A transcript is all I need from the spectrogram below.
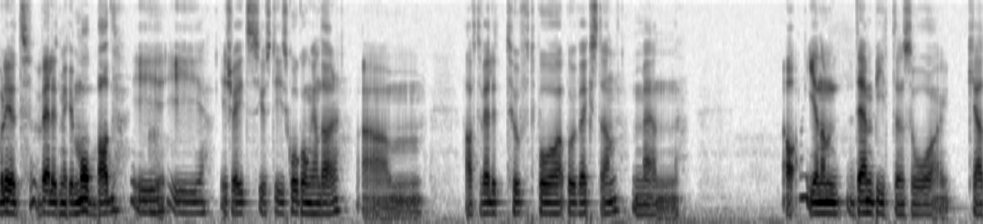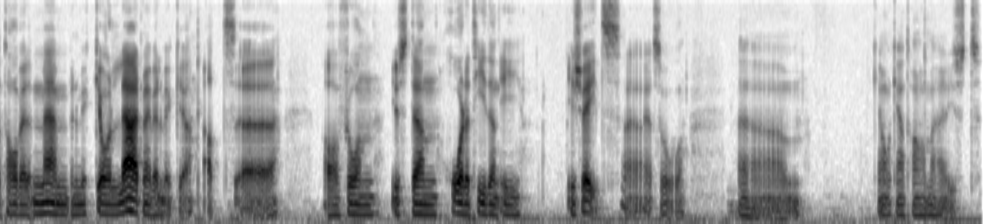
har blivit väldigt mycket mobbad i, mm. i, i Schweiz just i skolgången där. Um, haft väldigt tufft på, på uppväxten men ja, genom den biten så kan jag ta väldigt med mig mycket och lärt mig väldigt mycket att eh, ja, från just den hårda tiden i, i Schweiz. Eh, så um, kan, kan jag ta med just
